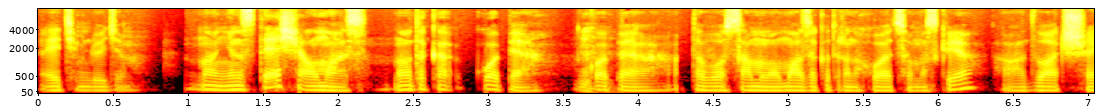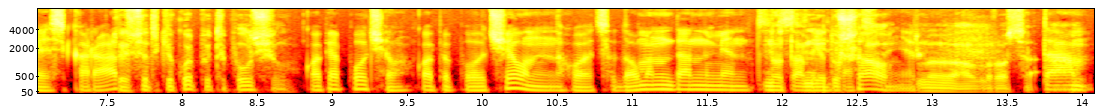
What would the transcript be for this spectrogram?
этим людям. Ну, не настоящий алмаз, но это как копия. Копия того самого алмаза, который находится в Москве, а, 26 карат. То есть все-таки копию ты получил? Копия получил. Копия получил, он находится дома на данный момент. Но там не душа Алроса, а Там,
